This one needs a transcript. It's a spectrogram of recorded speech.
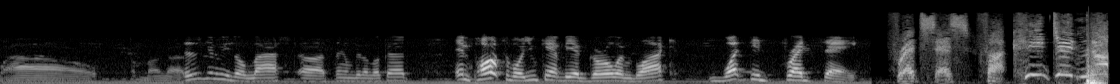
Wow. Among Us. This is gonna be the last uh, thing I'm gonna look at. Impossible, you can't be a girl in black. What did Fred say? Fred says fuck. He did not!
